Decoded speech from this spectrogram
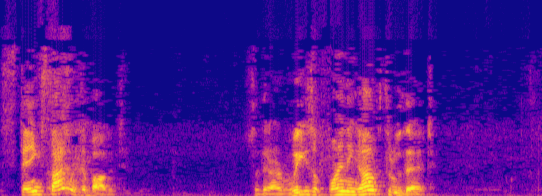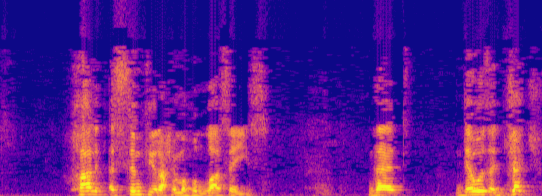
staying silent about it. So there are ways of finding out through that. Khalid as-Simti rahimahullah says that there was a judge.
